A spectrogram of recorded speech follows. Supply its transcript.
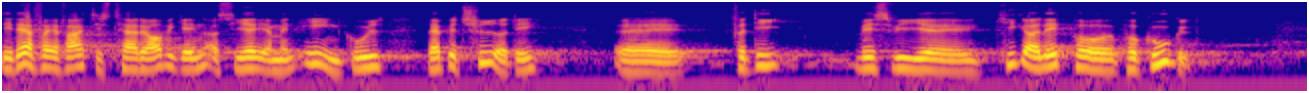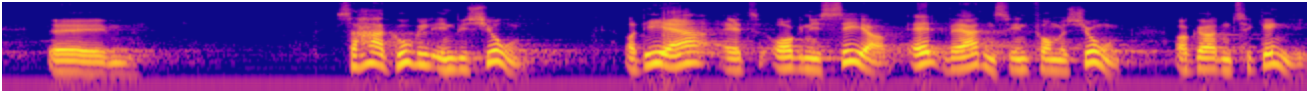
det er derfor, jeg faktisk tager det op igen og siger, jamen en Gud, hvad betyder det? Øh, fordi hvis vi øh, kigger lidt på, på Google, øh, så har Google en vision, og det er at organisere al verdens information og gøre den tilgængelig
